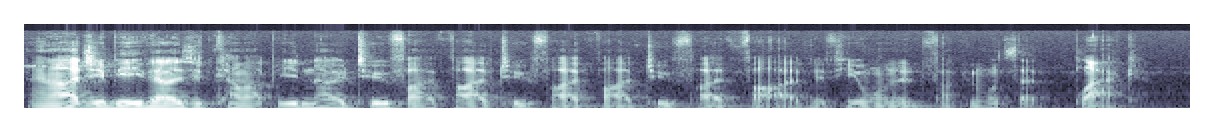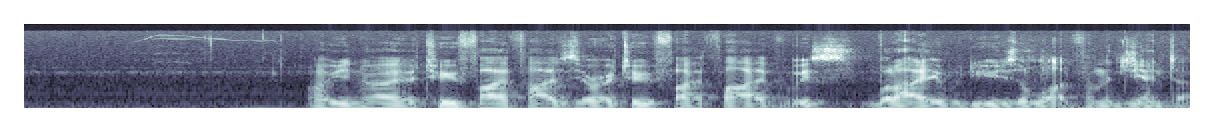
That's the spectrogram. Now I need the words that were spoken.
And RGB values would come up. You'd know 255, 255, 255 if you wanted fucking, what's that? Black. Or you know 2550255 is what I would use a lot for magenta.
